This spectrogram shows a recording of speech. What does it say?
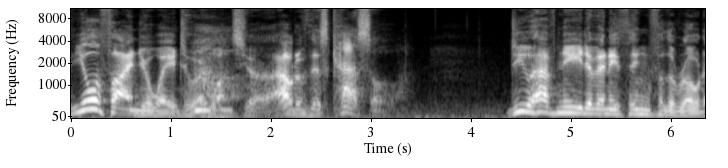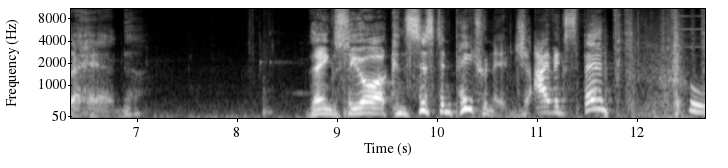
you'll find your way to her once you're out of this castle. Do you have need of anything for the road ahead? Thanks to your consistent patronage, I've expanded Hú.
